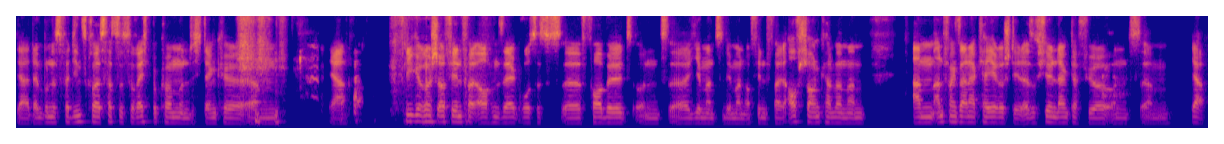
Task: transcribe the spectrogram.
ja, dein Bundesverdienstkreuz hast du zurecht bekommen und ich denke, ähm, ja, fliegerisch auf jeden Fall auch ein sehr großes äh, Vorbild und äh, jemand, zu dem man auf jeden Fall aufschauen kann, wenn man am Anfang seiner Karriere steht. Also vielen Dank dafür und ähm, ja,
